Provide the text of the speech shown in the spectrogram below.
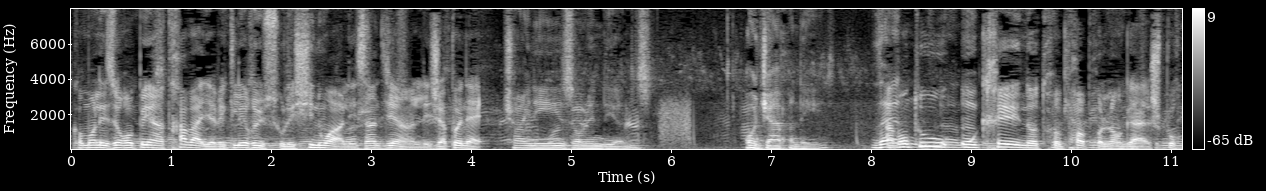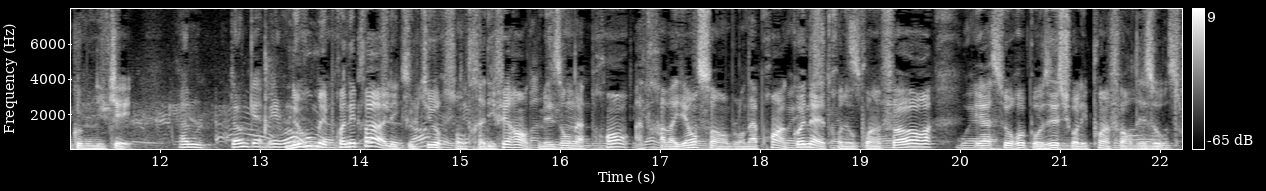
comment les Européens travaillent avec les Russes ou les Chinois, les Indiens, les Japonais. Avant tout, on crée notre propre langage pour communiquer. Ne vous méprenez pas, les cultures sont très différentes, mais on apprend à travailler ensemble, on apprend à connaître nos points forts et à se reposer sur les points forts des autres.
